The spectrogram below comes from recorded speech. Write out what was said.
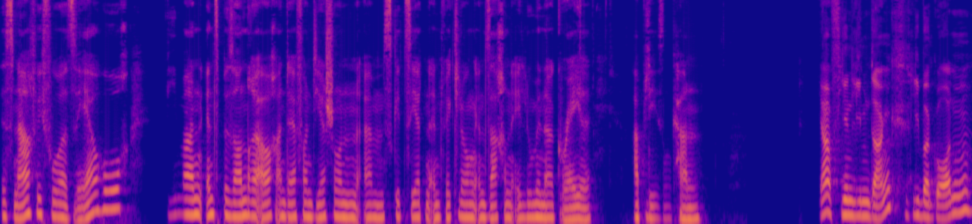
ist nach wie vor sehr hoch, wie man insbesondere auch an der von dir schon ähm, skizzierten Entwicklung in Sachen Illumina Grail ablesen kann. Ja, vielen lieben Dank, lieber Gordon,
